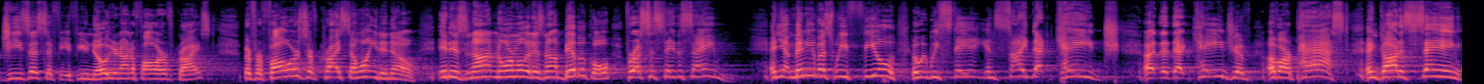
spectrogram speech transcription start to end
Jesus if, if you know you're not a follower of Christ. But for followers of Christ, I want you to know it is not normal, it is not biblical for us to stay the same. And yet, many of us, we feel we stay inside that cage, uh, that, that cage of, of our past. And God is saying,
